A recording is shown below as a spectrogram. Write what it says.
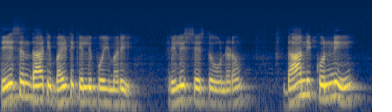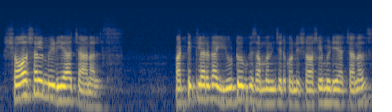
దేశం దాటి బయటికి వెళ్ళిపోయి మరి రిలీజ్ చేస్తూ ఉండడం దాన్ని కొన్ని సోషల్ మీడియా ఛానల్స్ పర్టికులర్గా యూట్యూబ్కి సంబంధించిన కొన్ని సోషల్ మీడియా ఛానల్స్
